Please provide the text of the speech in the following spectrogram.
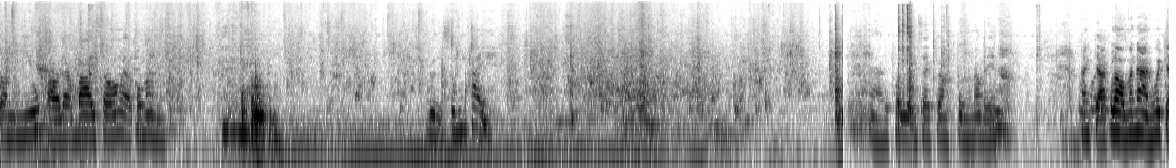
ตอนนี้ยิ้วเขาแล้วบายซองแล้วก็มัน หลุ่นซุ้มไผ่อ่าทุกคนหล่นใส่เครื่องปรุงเนาะมาเล่นหลังจากรอมานานหัวใจ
